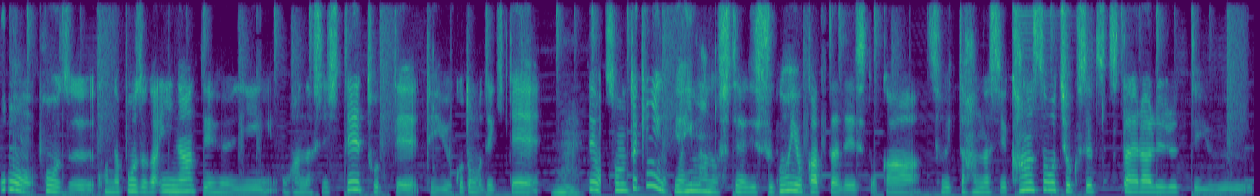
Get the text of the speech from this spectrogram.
をポーズ、うんうん、こんなポーズがいいなっていうふうにお話しして撮ってっていうこともできて、うん、でもその時に「いや今のステージすごい良かったです」とかそういった話感想を直接伝えられるっていう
